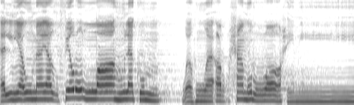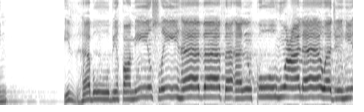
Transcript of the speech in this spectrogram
اليوم يغفر الله لكم وهو أرحم الراحمين. اذهبوا بقميصي هذا فألقوه على وجه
